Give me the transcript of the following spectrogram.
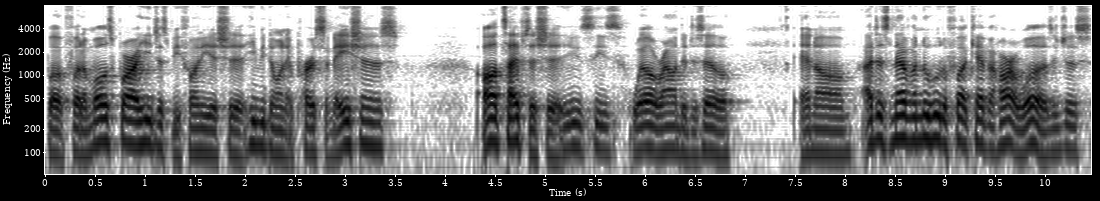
but for the most part, he just be funny as shit. He be doing impersonations, all types of shit. He's he's well rounded as hell, and um, I just never knew who the fuck Kevin Hart was. It just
